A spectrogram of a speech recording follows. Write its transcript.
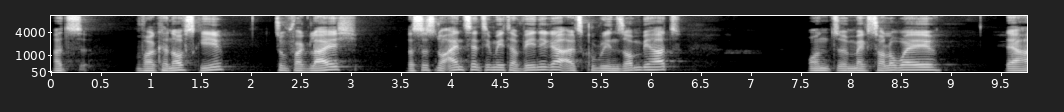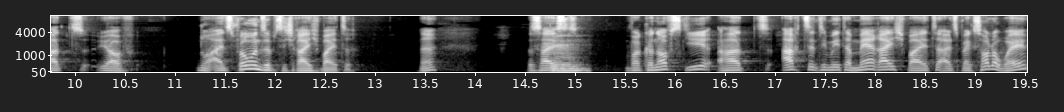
hat Volkanovski. Zum Vergleich, das ist nur ein Zentimeter weniger als Korean Zombie hat. Und äh, Max Holloway, der hat ja nur 1,75 Reichweite. Ne? Das heißt, mhm. Volkanovski hat 8 cm mehr Reichweite als Max Holloway,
